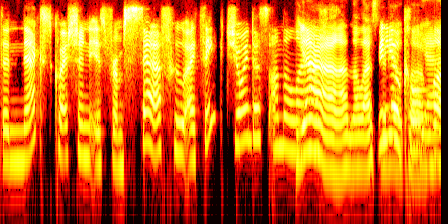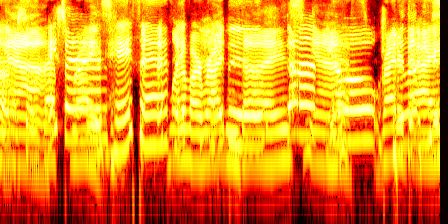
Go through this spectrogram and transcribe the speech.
The next question is from Seth, who I think joined us on the last. yeah, on the last Video video, club. club. Yeah, So that's Hey, right. Hey, Seth. one of our Hey, riding boo. dies. Sup, Yeah. yo? Ride or We love you,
